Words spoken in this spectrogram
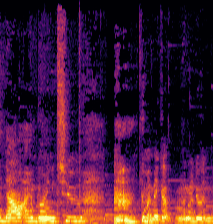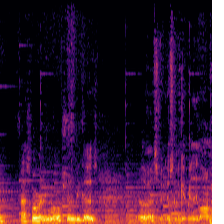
And now I'm going to do my makeup. I'm to do it in fast forwarding motion because otherwise the video is going to get really long.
